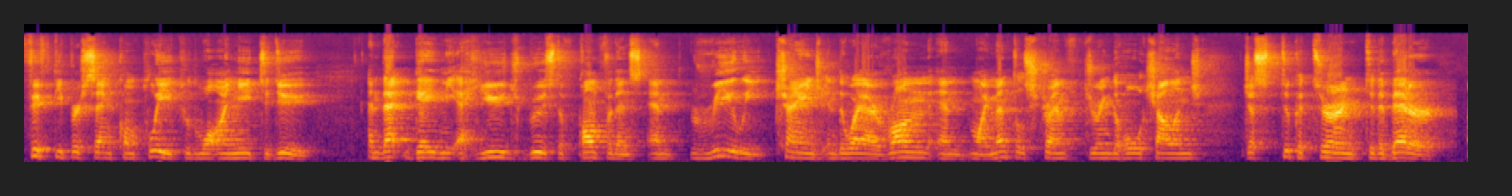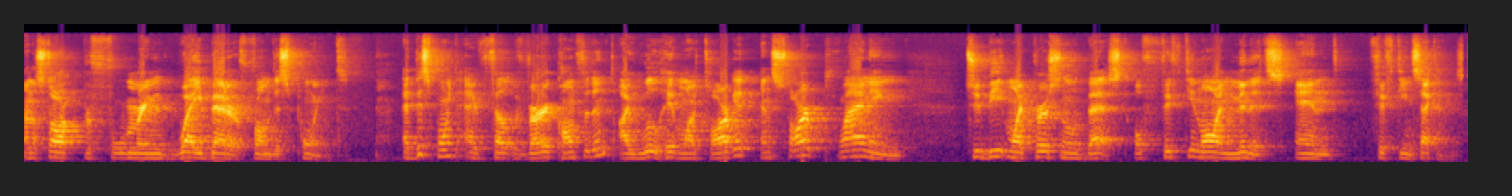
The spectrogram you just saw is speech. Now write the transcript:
50% complete with what I need to do. And that gave me a huge boost of confidence and really change in the way I run and my mental strength during the whole challenge just took a turn to the better and I start performing way better from this point. At this point I felt very confident I will hit my target and start planning to beat my personal best of 59 minutes and 15 seconds.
